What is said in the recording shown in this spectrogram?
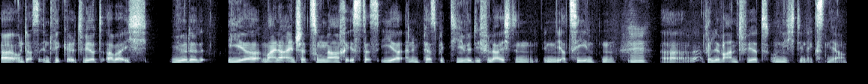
äh, und das entwickelt wird, aber ich würde eher, meiner Einschätzung nach, ist das eher eine Perspektive, die vielleicht in, in Jahrzehnten mhm. äh, relevant wird und nicht die nächsten Jahre.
